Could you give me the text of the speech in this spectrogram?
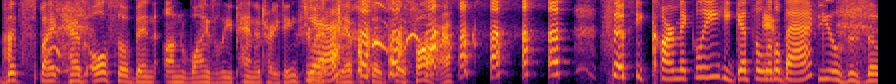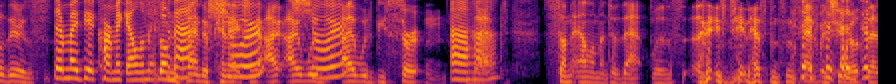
that Spike has also been unwisely penetrating throughout Yeah. the episode so far. so karmically, he gets a little back. Feels as though there's there might be a karmic element some kind of connection. Sure, I, I would sure. Uh-huh. I would be certain that some element of that was in Jane Espenson's head when she wrote discussion that scene.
